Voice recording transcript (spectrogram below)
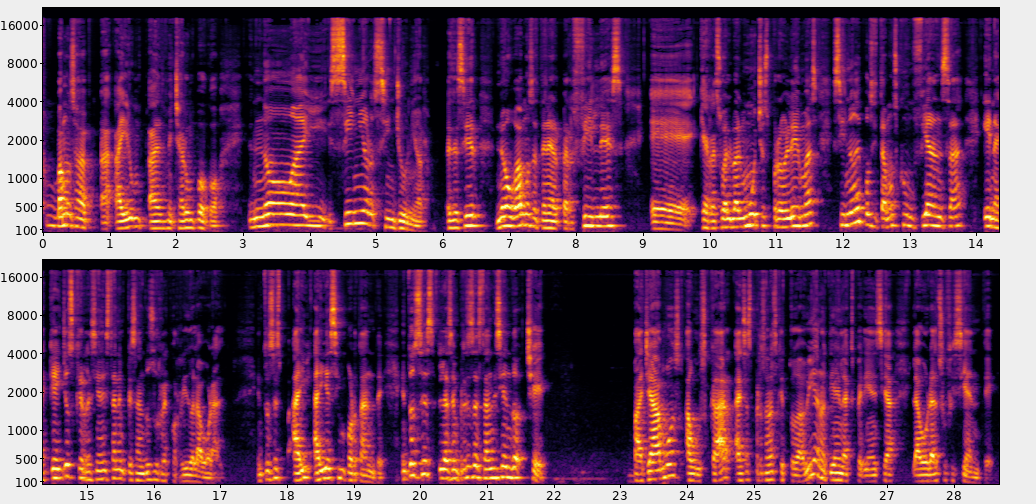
vamos a, ir a desmechar un poco. No hay senior sin junior. Es decir, no vamos a tener perfiles eh, que resuelvan muchos problemas si no depositamos confianza en aquellos que recién están empezando su recorrido laboral. Entonces, ahí, ahí es importante. Entonces, las empresas están diciendo, che, vayamos a buscar a esas personas que todavía no tienen la experiencia laboral suficiente,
